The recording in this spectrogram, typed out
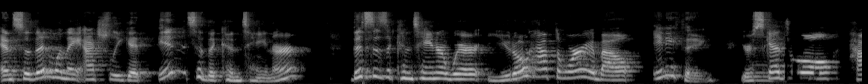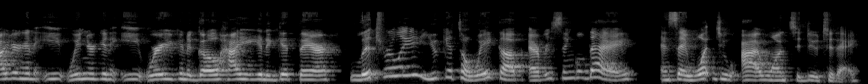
And so then when they actually get into the container, this is a container where you don't have to worry about anything your mm-hmm. schedule, how you're going to eat, when you're going to eat, where you're going to go, how you're going to get there. Literally, you get to wake up every single day and say, What do I want to do today?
